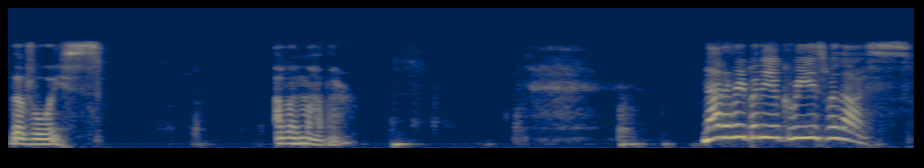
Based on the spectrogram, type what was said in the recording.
The voice of a mother. Not everybody agrees with us.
